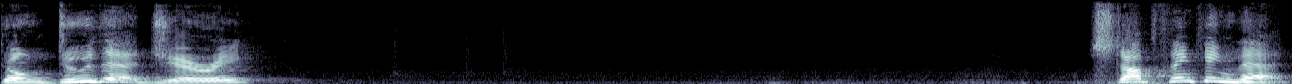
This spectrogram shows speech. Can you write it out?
Don't do that, Jerry. Stop thinking that.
